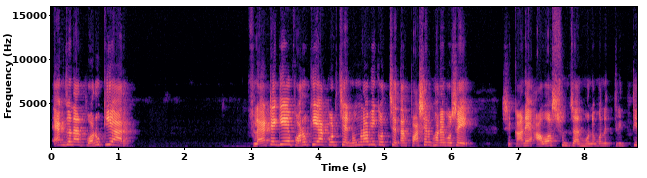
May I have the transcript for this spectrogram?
একজন আর পরকিয়ার ফ্ল্যাটে গিয়ে পরকিয়া করছে, নোংরামি করছে, তার পাশের ঘরে বসে। সে কানে আওয়াজ শুনছে আর মনে মনে তৃপ্তি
